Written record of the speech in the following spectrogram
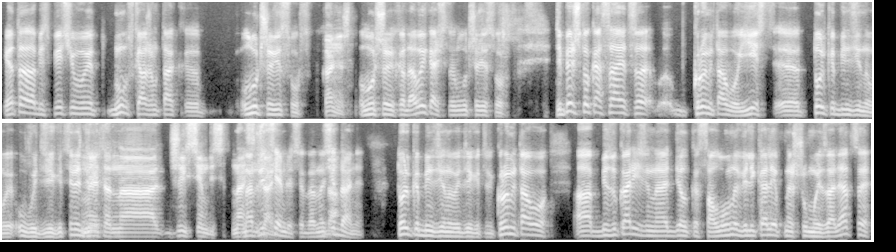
Это обеспечивает, ну, скажем так, э, лучший ресурс. Конечно. Лучшие ходовые качества, лучший ресурс. Теперь, что касается, кроме того, есть э, только бензиновые, увы, двигатели. Это на G70. На, на G70, да, на да. седане только бензиновый двигатель. Кроме того, а, безукоризненная отделка салона, великолепная шумоизоляция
